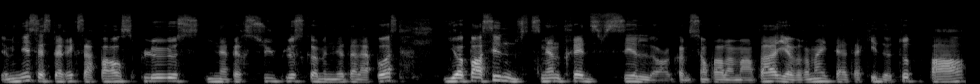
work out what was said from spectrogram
Le ministre espérait que ça passe plus inaperçu, plus comme une lettre à la poste. Il a passé une semaine très difficile en commission parlementaire. Il a vraiment été attaqué de toutes parts.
